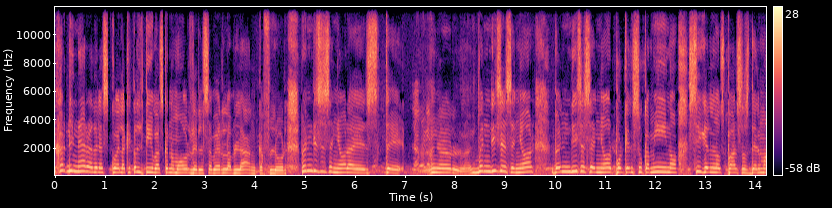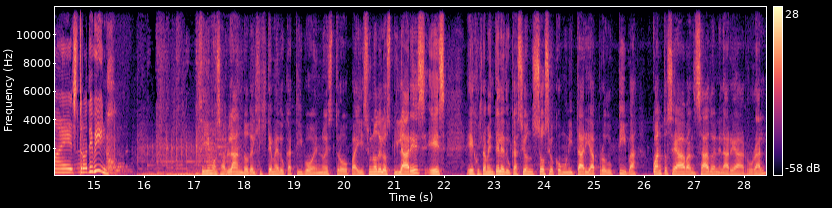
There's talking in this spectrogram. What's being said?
Jardinera de la escuela que cultivas con amor del saber la blanca flor. Bendice Señora este, bendice Señor, bendice Señor porque en su camino siguen los pasos del Maestro Divino. Seguimos hablando del sistema educativo en nuestro país. Uno de los pilares es eh, justamente la educación sociocomunitaria productiva. ¿Cuánto se ha avanzado en el área rural?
